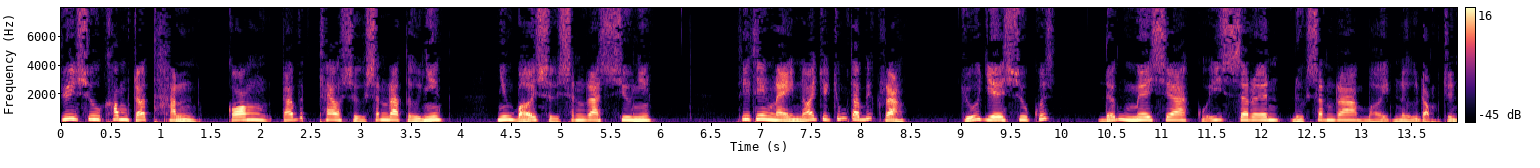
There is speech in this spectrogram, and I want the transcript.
Chúa Giêsu không trở thành con David theo sự sanh ra tự nhiên, nhưng bởi sự sanh ra siêu nhiên. Thi thiên này nói cho chúng ta biết rằng Chúa Giêsu Christ, đấng Mêsia của Israel được sanh ra bởi nữ đồng trinh.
